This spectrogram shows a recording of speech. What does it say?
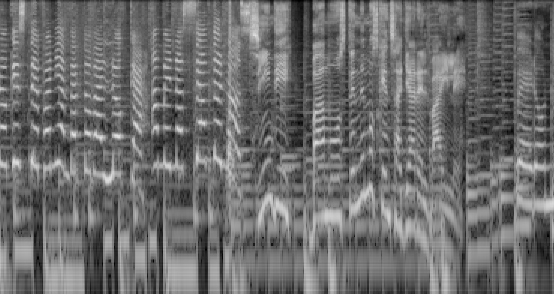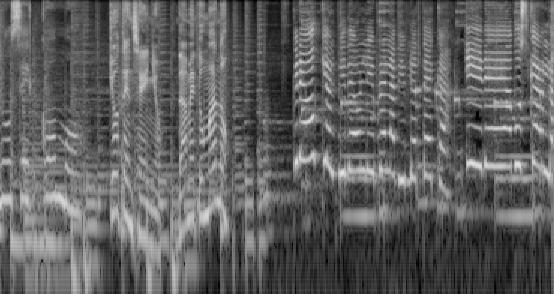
No que Stephanie anda toda loca, amenazándonos. Cindy, vamos, tenemos que ensayar el baile. Pero no sé cómo. Yo te enseño. Dame tu mano. Olvidé un libro en la biblioteca. Iré a buscarlo.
